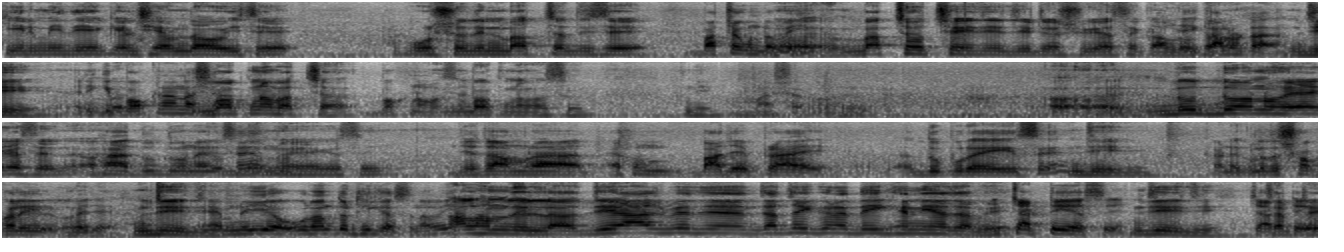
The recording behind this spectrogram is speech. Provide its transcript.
কিরমি দিয়ে ক্যালসিয়াম দেওয়া হয়েছে। পরশু দিন বাচ্চা দিছে। বাচ্চা কোনটা ভাই? বাচ্চা হচ্ছে এই যে যেটা শুয়ে আছে কালো কালোটা? জি। এটা কি বকনা না বকনা বাচ্চা। বকনা বাচ্চা? বকনা বাছুর। জি। মাশাআল্লাহ। দুধ দোয়ানো হয়ে গেছে। হ্যাঁ দুধ দোনে গেছে হয়ে গেছে। যেহেতু আমরা এখন বাজে প্রায় দুপুরে হয়ে গেছে। জি জি। কারণ এগুলো তো সকালেই হয়ে যায়। জি জি। এমনি ইয়ে উড়ান তো ঠিক আছে না ভাই? আলহামদুলিল্লাহ যে আসবে যাচাই করে দেখে নেওয়া যাবে। চারটেই আছে। জি জি চারটে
